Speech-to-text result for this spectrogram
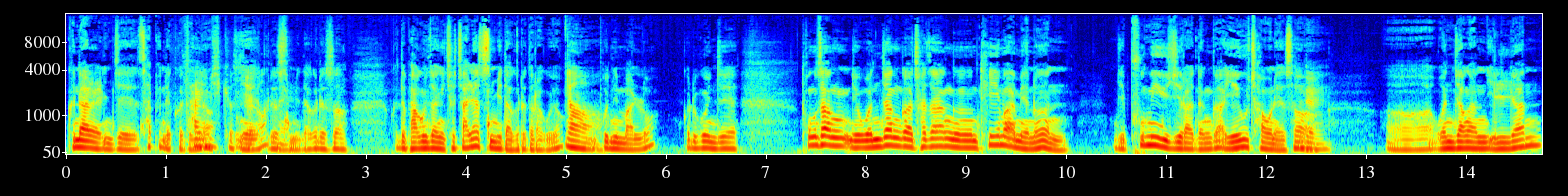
그날 이제 사표 냈거든요. 사임시켰어요. 예, 그렇습니다. 그래서 그때 박 원장이 저 잘렸습니다 그러더라고요. 어. 본인 말로. 그리고 이제 통상 이제 원장과 차장은 퇴임하면은 이제 품위 유지라든가 예우 차원에서 네. 어, 원장은 1년,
